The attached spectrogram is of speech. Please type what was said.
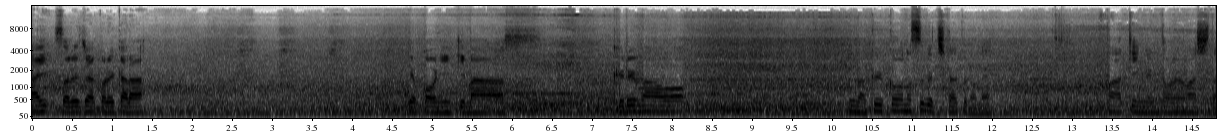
はいそれじゃあこれから。旅行に行きます。車を今空港のすぐ近くのねパーキングに止めました。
